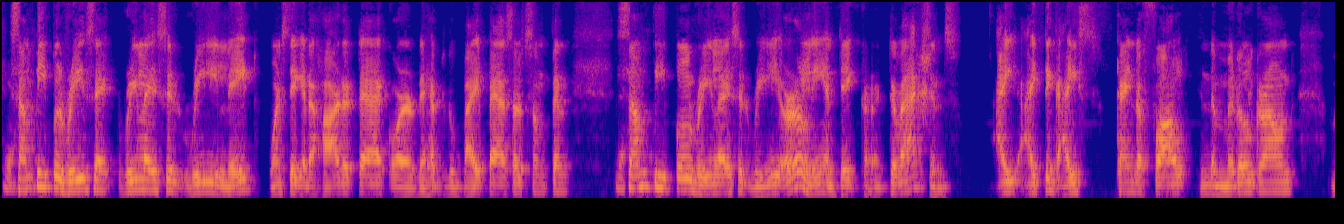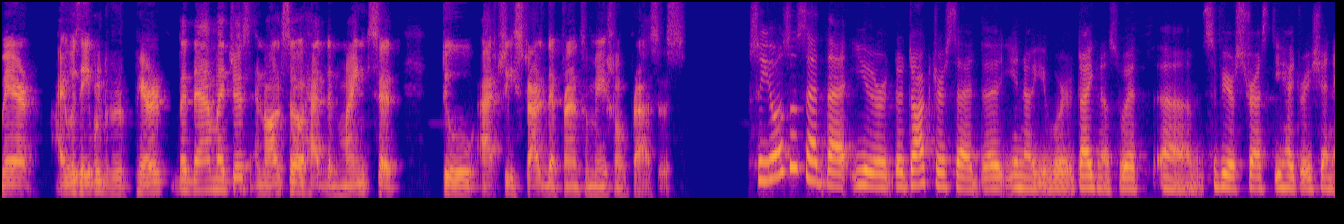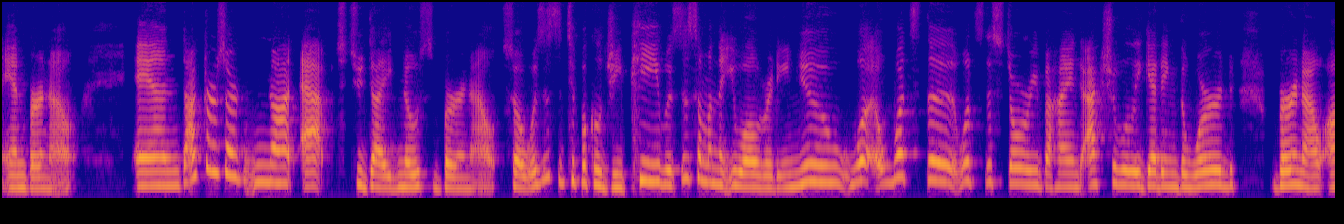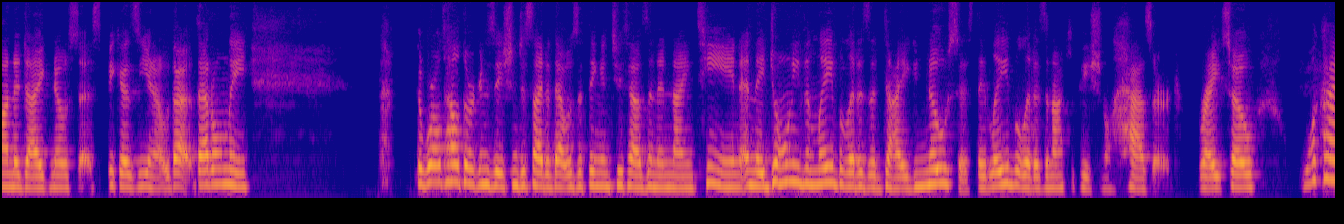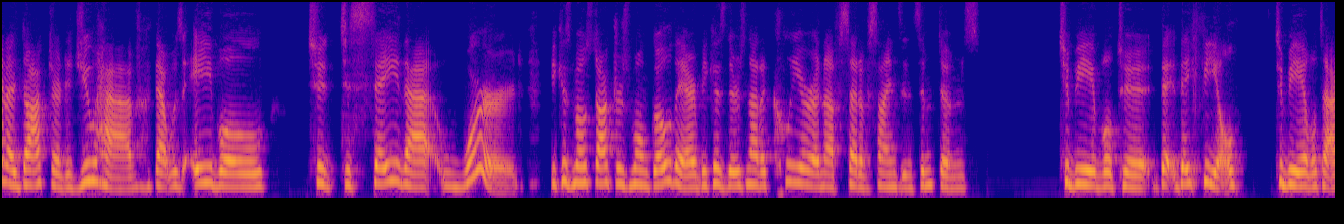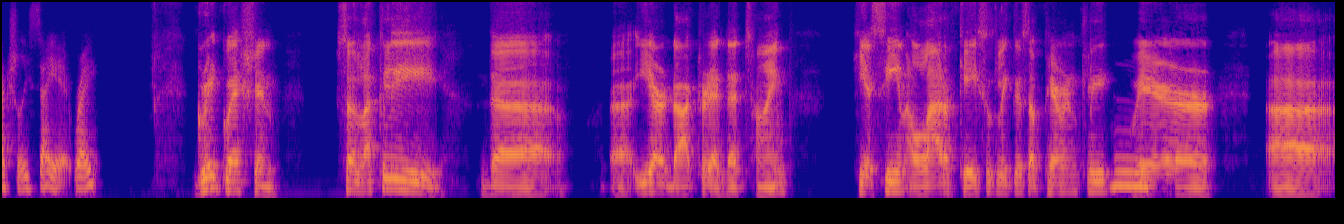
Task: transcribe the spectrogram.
Yeah. Some people realize it, realize it really late once they get a heart attack or they have to do bypass or something. Yeah. Some people realize it really early and take corrective actions. I, I think I kind of fall in the middle ground where I was able to repair the damages and also had the mindset to actually start the transformational process. So you also said that your the doctor said that you know you were diagnosed with um, severe stress, dehydration, and burnout. And doctors are not apt to diagnose burnout. So was this a typical GP? Was this someone that you already knew? What what's the what's the story behind actually getting the word burnout on a diagnosis? Because you know that that only the World Health Organization decided that was a thing in 2019, and they don't even label it as a diagnosis. They label it as an occupational hazard, right? So, what kind of doctor did you have that was able to to say that word because most doctors won't go there because there's not a clear enough set of signs and symptoms to be able to they, they feel to be able to actually say it right great question so luckily the uh, er doctor at that time he has seen a lot of cases like this apparently mm. where uh,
